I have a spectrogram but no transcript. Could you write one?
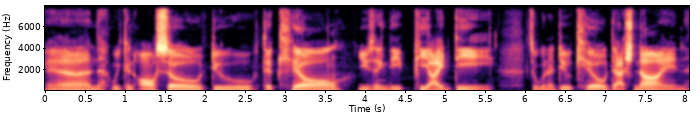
And we can also do the kill using the PID. So we're going to do kill dash 9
